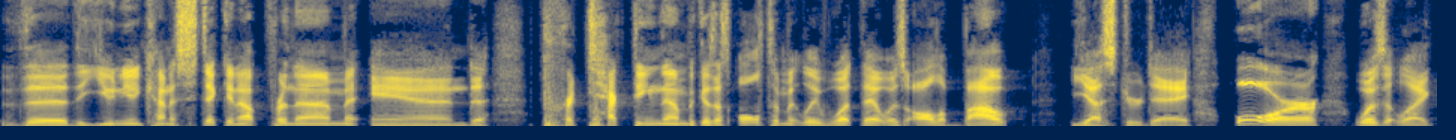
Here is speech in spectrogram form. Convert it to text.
the the union kind of sticking up for them and protecting them because that's ultimately what that was all about yesterday? Or was it like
